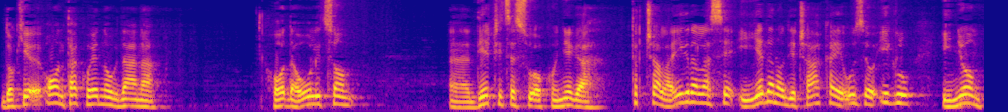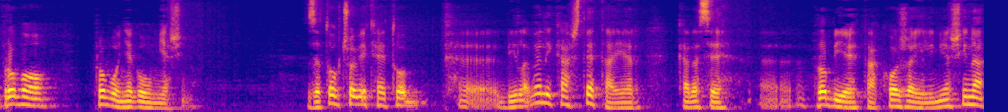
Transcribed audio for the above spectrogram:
Dok je on tako jednog dana hoda ulicom, e, dječice su oko njega trčala, igrala se i jedan od dječaka je uzeo iglu i njom probao, probao njegovu mješinu. Za tog čovjeka je to e, bila velika šteta jer kada se e, probije ta koža ili mješina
